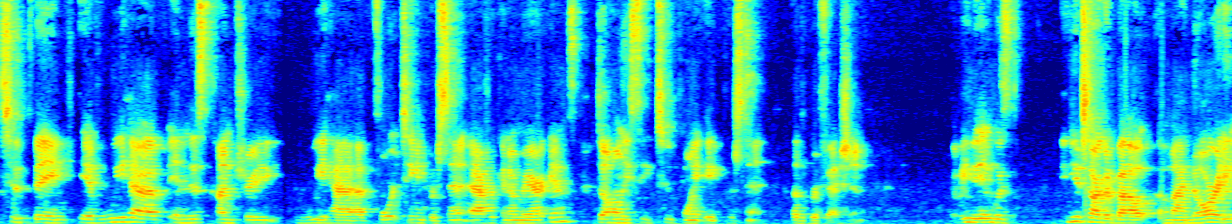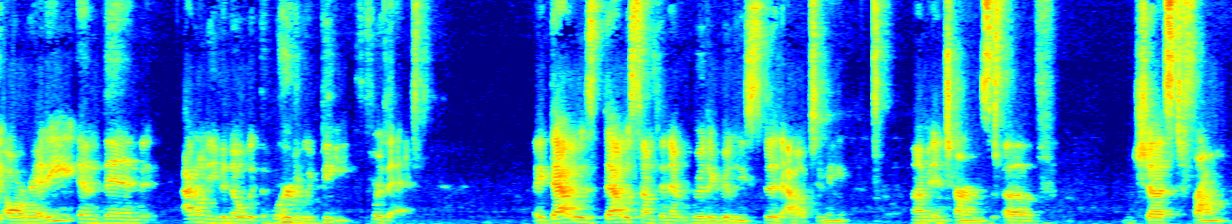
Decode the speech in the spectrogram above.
to think if we have in this country, we have 14% African Americans to only see 2.8% of the profession. I mean, it was, you talking about a minority already, and then I don't even know what the word would be for that. Like that was that was something that really really stood out to me um, in terms of just from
